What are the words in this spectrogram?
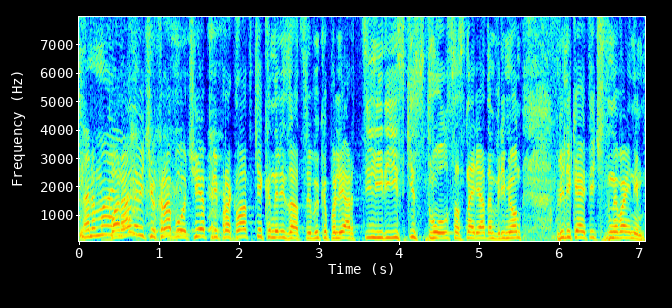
Нормально. Барановичах рабочие при прокладке канализации выкопали артиллерийский ствол со снарядом времен Великой Отечественной войны.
